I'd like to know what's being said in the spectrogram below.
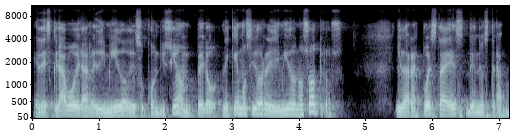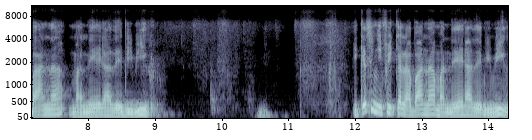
El esclavo era redimido de su condición, pero ¿de qué hemos sido redimidos nosotros? Y la respuesta es de nuestra vana manera de vivir. ¿Y qué significa la vana manera de vivir?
